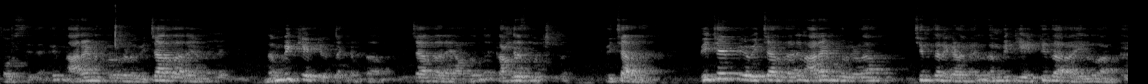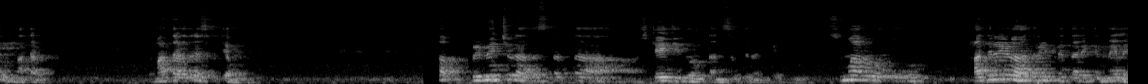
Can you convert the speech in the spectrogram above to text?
ತೋರಿಸಿದೆ. ಯಾಕೆಂದರೆ ನಾರಾಯಣ ಗುರುಗಳ ವಿಚಾರಧಾರೆಯ ಮೇಲೆ ನಂಬಿಕೆ ಇಟ್ಟಿರ್ತಕ್ಕಂಥ ವಿಚಾರಧಾರೆ ಯಾವುದು ಅಂದರೆ ಕಾಂಗ್ರೆಸ್ ಪಕ್ಷದ ವಿಚಾರಧಾರೆ. ಬಿ ಜೆ ಪಿಯ ವಿಚಾರಧಾರೆ ನಾರಾಯಣಗುರುಗಳ ಚಿಂತನೆಗಳ ಮೇಲೆ ನಂಬಿಕೆ ಇಟ್ಟಿದ್ದಾರಾ ಇಲ್ವಾ ಅಂತ ಮಾತಾಡೋದು. ಮಾತಾಡಿದ್ರೆ ಸತ್ಯ ಪ್ರಿಮೆಚೂರ್ ಆದಷ್ಟಂಥ ಸ್ಟೇಜ್ ಇದು ಅಂತ ಅನಿಸುತ್ತೆ ನನಗೆ. ಸುಮಾರು ಒಂದು ಹದಿನೇಳು, ಹದಿನೆಂಟನೇ ತಾರೀಕಿನ ಮೇಲೆ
